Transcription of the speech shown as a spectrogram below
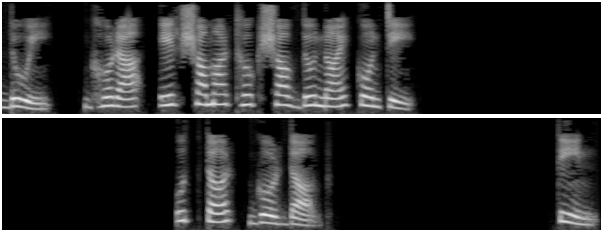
দুই, ঘোড়া, এর সমার্থক শব্দ নয় কোনটি? উত্তর, গোর্দব। তিন,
